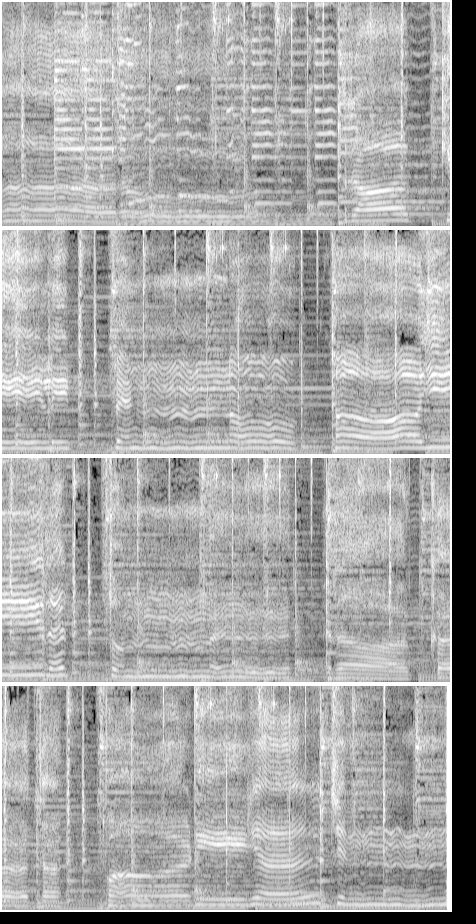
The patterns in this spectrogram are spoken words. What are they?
മൂളുന്നതാരോ? രാക്കിളി പെണ്ണോ ആയിരത്തൊന്ന് രാക്കഥ പാടിയ ജിന്നോ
